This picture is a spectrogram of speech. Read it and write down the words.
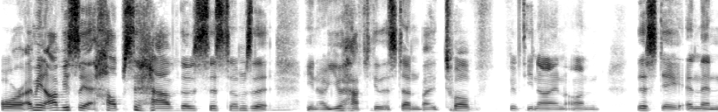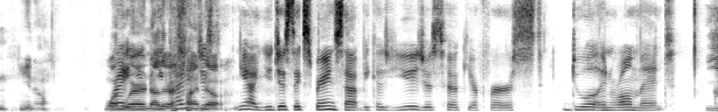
Or, I mean, obviously it helps to have those systems that, mm-hmm. you know, you have to get this done by 1259 on this date. And then, you know, one Right, way or you- you another, I find just, out. yeah you just experienced that because you just took your first dual enrollment Yeah.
